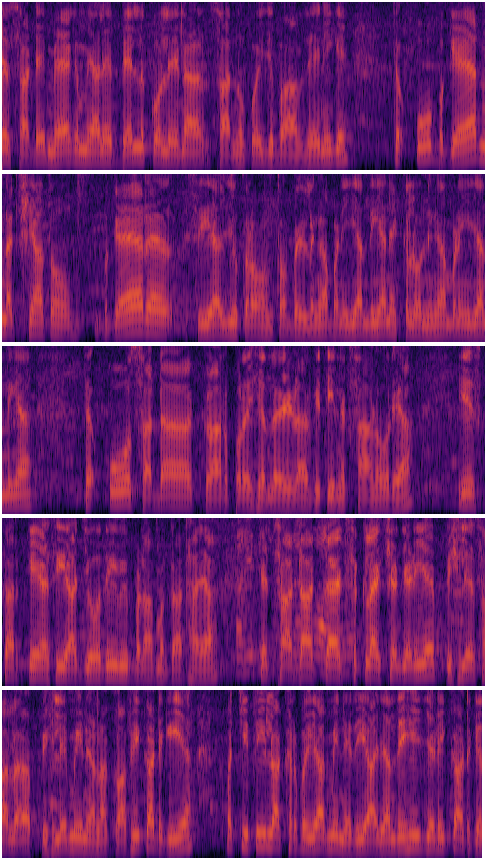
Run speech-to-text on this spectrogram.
ਤੇ ਸਾਡੇ ਮਹਿਕਮੇ ਵਾਲੇ ਬਿਲਕੁਲ ਇਹਨਾਂ ਸਾਨੂੰ ਕੋਈ ਜਵਾਬ ਦੇ ਨਹੀਂਗੇ ਤੇ ਉਹ ਬਗੈਰ ਨਕਸ਼ਿਆਂ ਤੋਂ ਬਗੈਰ ਸੀਐਲਯੂ ਕਰਾਉਣ ਤੋਂ ਬਿਲਡਿੰਗਾਂ ਬਣੀ ਜਾਂਦੀਆਂ ਨੇ ਕਲੋਨੀਆਂ ਬਣੀ ਜਾਂਦੀਆਂ ਤੇ ਉਹ ਸਾਡਾ ਕਾਰਪੋਰੇਸ਼ਨ ਦਾ ਜਿਹੜਾ ਵਿੱਤੀ ਨੁਕਸਾਨ ਹੋ ਰਿਹਾ। ਇਸ ਕਰਕੇ ਅਸੀਂ ਅੱਜ ਉਹਦੀ ਵੀ ਬੜਾ ਮੁੱਦਾ ਉਠਾਇਆ ਕਿ ਸਾਡਾ ਟੈਕਸ ਕਲੈਕਸ਼ਨ ਜਿਹੜੀ ਹੈ ਪਿਛਲੇ ਸਾਲ ਪਿਛਲੇ ਮਹੀਨੇ ਨਾਲ ਕਾਫੀ ਘਟ ਗਈ ਹੈ। 25 30 ਲੱਖ ਰੁਪਈਆ ਮਹੀਨੇ ਦੀ ਆ ਜਾਂਦੀ ਸੀ ਜਿਹੜੀ ਘਟ ਕੇ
